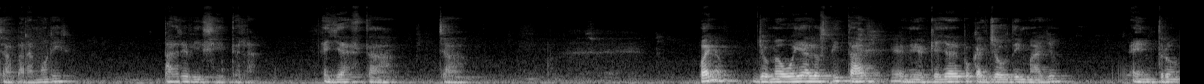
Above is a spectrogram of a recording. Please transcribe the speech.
ya para morir. Padre, visítela. Ella está ya. Bueno, yo me voy al hospital, en aquella época el Joe de Mayo, entro,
